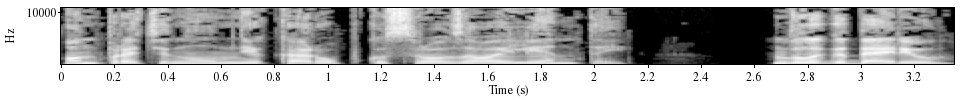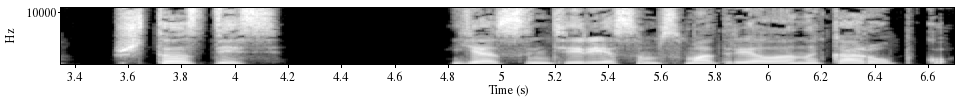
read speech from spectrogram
Он протянул мне коробку с розовой лентой. «Благодарю. Что здесь?» Я с интересом смотрела на коробку.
